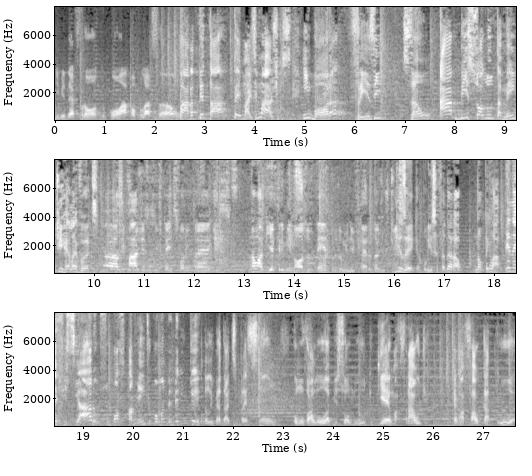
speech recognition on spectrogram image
e me defronto com a população para tentar ter mais imagens. Embora frise são absolutamente irrelevantes. As imagens existentes foram entregues. Não havia criminosos dentro do Ministério da Justiça. Dizer que a Polícia Federal não tem lado. Beneficiaram supostamente o Comando Vermelho em quê? Da liberdade de expressão como valor absoluto, que é uma fraude, que é uma falcatrua,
